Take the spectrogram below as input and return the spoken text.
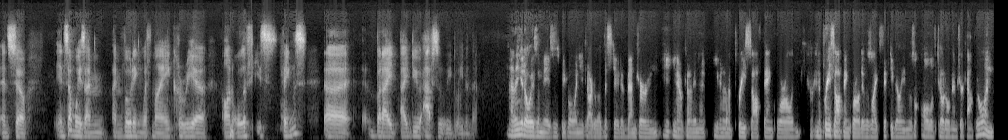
And so, in some ways, I'm I'm voting with my career on all of these things. Uh, but I I do absolutely believe in that. I think it always amazes people when you talk about the state of venture and you know kind of in a even in a pre SoftBank world in a pre SoftBank world it was like 50 billion was all of total venture capital and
